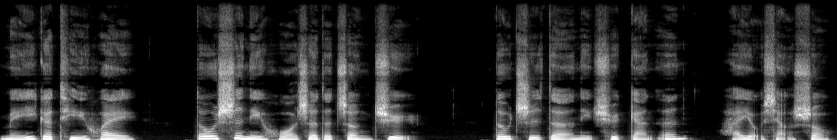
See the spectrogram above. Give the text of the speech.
每一个体会都是你活着的证据，都值得你去感恩，还有享受。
